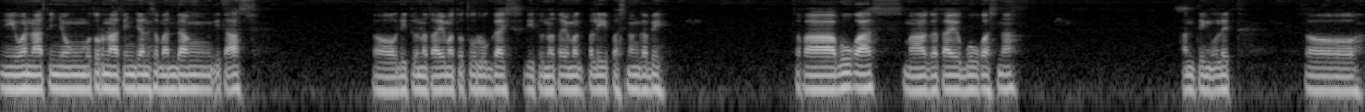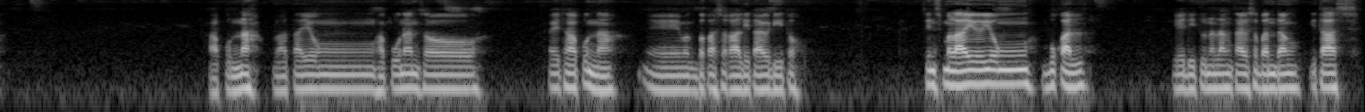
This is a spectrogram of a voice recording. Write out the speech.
Iniwan natin yung motor natin dyan sa bandang itaas. So dito na tayo matutulog guys. Dito na tayo magpalipas ng gabi. Saka bukas, maaga tayo bukas na. Hunting ulit. So hapon na. Wala tayong hapunan. So kahit hapon na, eh, magbaka sakali tayo dito. Since malayo yung bukal, eh, dito na lang tayo sa bandang itaas.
